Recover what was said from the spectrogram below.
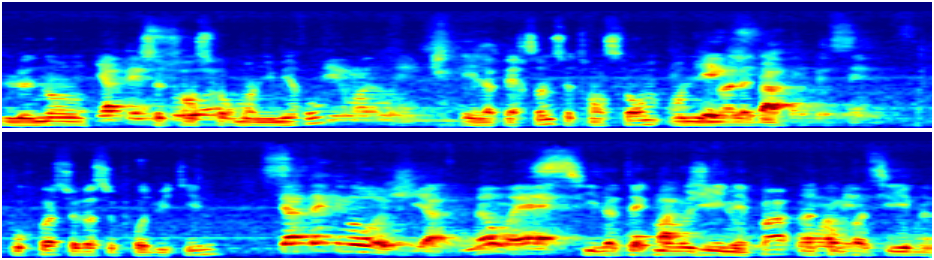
Le nom se transforme en numéro. et la personne se transforme en une maladie. Pourquoi cela se produit-il? Si la technologie n'est pas incompatible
